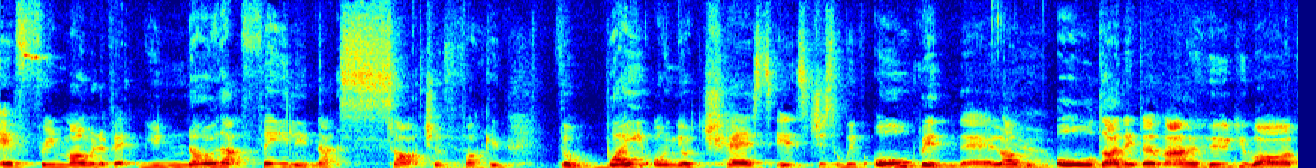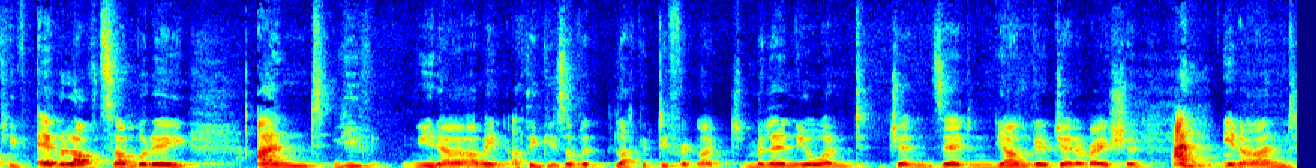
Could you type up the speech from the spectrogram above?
every moment of it. You know that feeling. That's such a fucking. the weight on your chest. It's just we've all been there. Like Yeah. we've all done it. Don't matter who you are. If you've ever loved somebody, and you've you know, I mean, I think it's of a like a different like millennial and Gen Z and younger generation, and you know, and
